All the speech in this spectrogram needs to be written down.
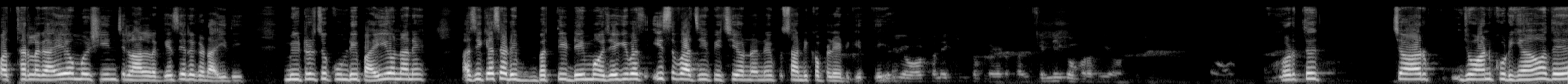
ਪੱਥਰ ਲਗਾਏ ਉਹ ਮਸ਼ੀਨ ਚਲਾਉਣ ਲੱਗੇ ਸੀ ਰਗੜਾਈ ਦੀ। ਮੀਟਰ 'ਚ ਕੁੰਡੀ ਪਾਈ ਉਹਨਾਂ ਨੇ। ਅਸੀਂ ਕਿਹਾ ਸਾਡੀ ਬੱਤੀ ਡਿਮ ਹੋ ਜਾਏਗੀ ਬਸ ਇਸ ਵਾਜੀ ਪਿੱਛੇ ਉਹਨਾਂ ਨੇ ਸਾਡੀ ਕੰਪਲੇਂਟ ਕੀਤੀ ਹੈ। ਜਿਹੜੀ ਔਰਤ ਨੇ ਕੀ ਕੰਪਲੇਂਟ ਪਾਈ? ਕਿੰਨੀ ਕੁ ਉਮਰ ਦੀ ਔਰਤ? ਹੋਰ ਤੇ ਚਾਰ ਜਵਾਨ ਕੁੜੀਆਂ ਉਹਦੇ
